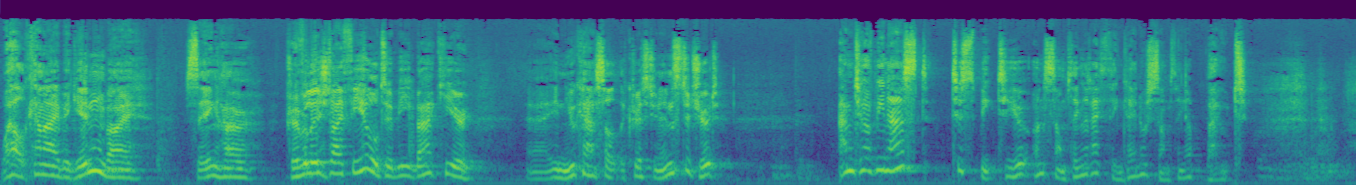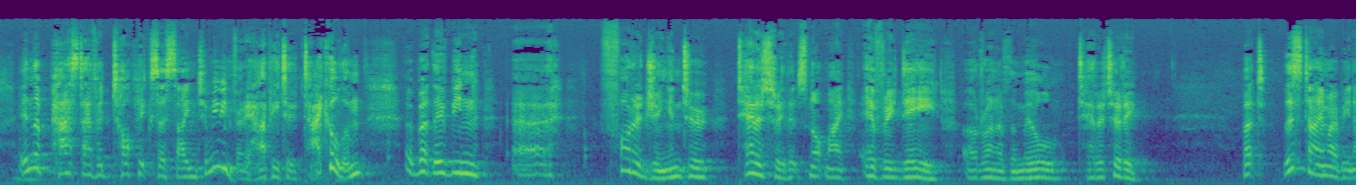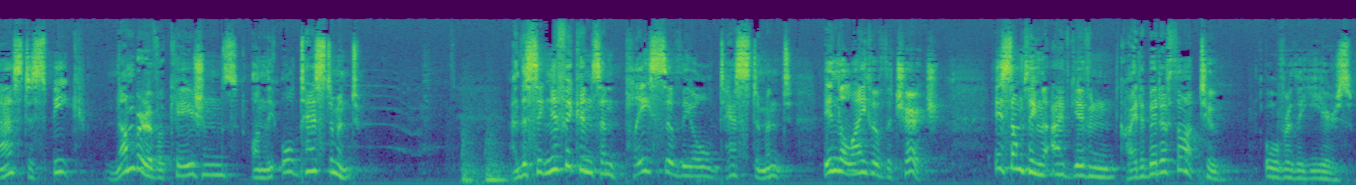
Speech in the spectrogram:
Well, can I begin by saying how privileged I feel to be back here uh, in Newcastle at the Christian Institute and to have been asked to speak to you on something that I think I know something about. In the past, I've had topics assigned to me, been very happy to tackle them, but they've been uh, foraging into territory that's not my everyday uh, run of the mill territory. But this time I've been asked to speak number of occasions on the Old Testament. And the significance and place of the Old Testament in the life of the church is something that I've given quite a bit of thought to over the years.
